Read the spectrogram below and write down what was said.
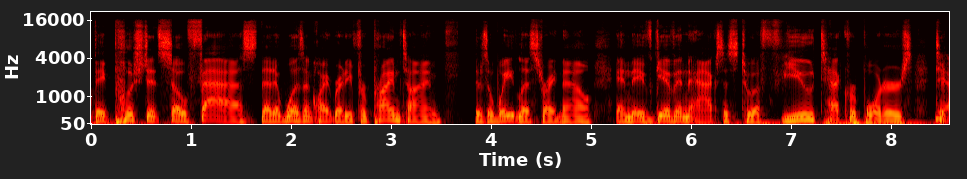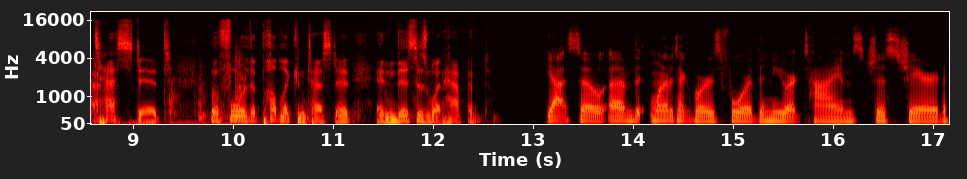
they pushed it so fast that it wasn't quite ready for prime time. There's a wait list right now, and they've given access to a few tech reporters to Yeah. test it before the public can test it. And this is what happened. Yeah. So um, the, one of the tech reporters for the New York Times just shared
